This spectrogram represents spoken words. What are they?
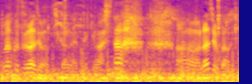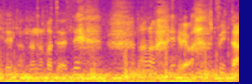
おがくずラジオの時間がやってきました。あのラジオから聞いていたら何のこっちゃですねあのよければツイッター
